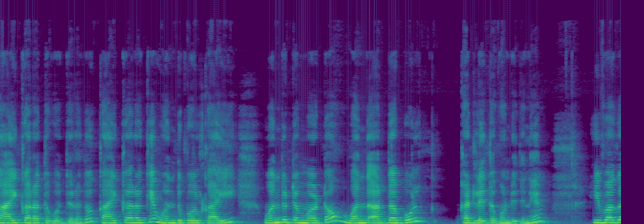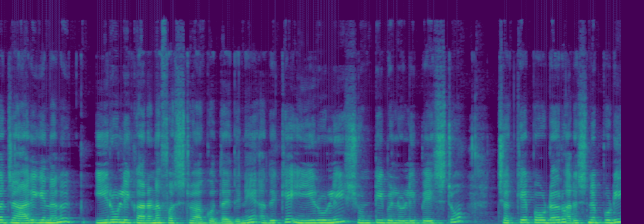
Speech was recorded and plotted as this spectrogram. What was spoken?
ಕಾಯಿ ಖಾರ ತಗೋತಿರೋದು. ಕಾಯಿ ಖಾರಕ್ಕೆ ಒಂದು ಬೌಲ್ ಕಾಯಿ, ಒಂದು ಟೊಮೊಟೊ, ಒಂದು ಅರ್ಧ ಬೌಲ್ ಕಡಲೆ ತಗೊಂಡಿದ್ದೀನಿ. ಇವಾಗ ಜಾರಿಗೆ ನಾನು ಈರುಳ್ಳಿ ಖಾರನ ಫಸ್ಟು ಹಾಕೋತಾ ಇದ್ದೀನಿ. ಅದಕ್ಕೆ ಈರುಳ್ಳಿ, ಶುಂಠಿ ಬೆಳ್ಳುಳ್ಳಿ ಪೇಸ್ಟು ಚಕ್ಕೆ ಪೌಡರ್ ಅರಶಿನ ಪುಡಿ,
